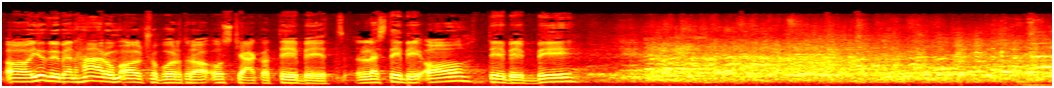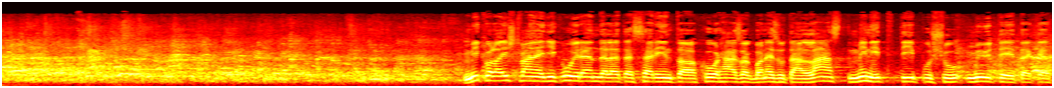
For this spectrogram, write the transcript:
A jövőben három alcsoportra osztják a TB-t. Lesz TBA, TBB, Mikola István egyik új rendelete szerint a kórházakban ezután last minute típusú műtéteket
